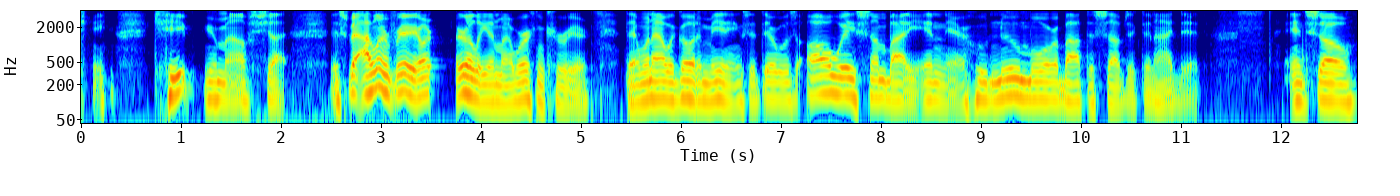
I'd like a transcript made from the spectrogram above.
Keep your mouth shut. I learned very early in my working career that when I would go to meetings, that there was always somebody in there who knew more about the subject than I did. And so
